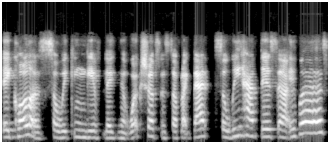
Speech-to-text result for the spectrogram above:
They call us so we can give like you know, workshops and stuff like that. So we had this. Uh, it was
